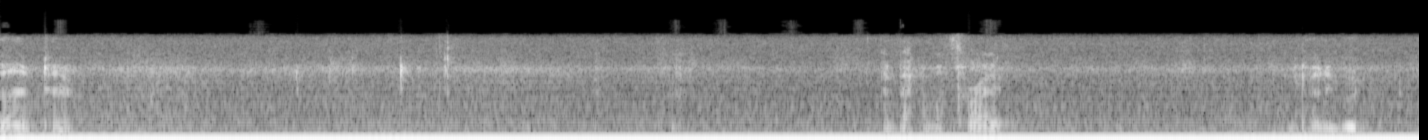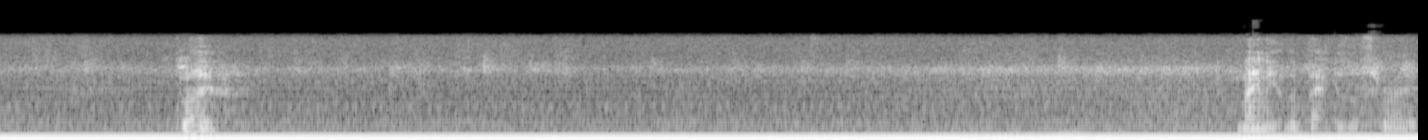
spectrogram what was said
bird too. the back of my throat. Giving a good glow. Mainly at the back of the throat.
